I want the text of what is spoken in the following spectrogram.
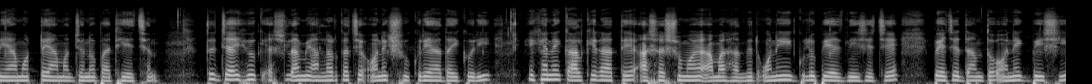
নিয়ামতটাই আমার জন্য পাঠিয়েছেন। তো যাই হোক, আসলে আমি আল্লাহর কাছে অনেক শুক্রিয়া আদায় করি। এখানে কালকে রাতে আসার সময় আমার হাজব্যান্ড অনেকগুলো পেঁয়াজ নিয়ে এসেছে। পেঁয়াজের দাম তো অনেক বেশি।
